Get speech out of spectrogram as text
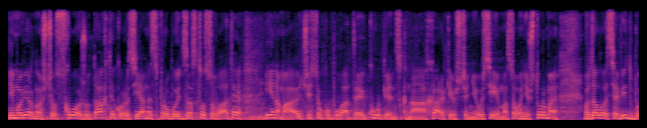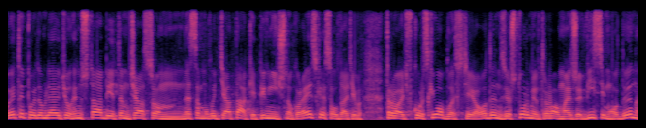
Ймовірно, що схожу тактику росіяни спробують застосувати і намагаючись окупувати Куп'янськ на Харківщині. Усі масовані штурми вдалося відбити. Повідомляють у генштабі. Тим часом несамовиті атаки північно-корейських солдатів тривають в Курській області. Один зі штурмів тривав майже 8 годин.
